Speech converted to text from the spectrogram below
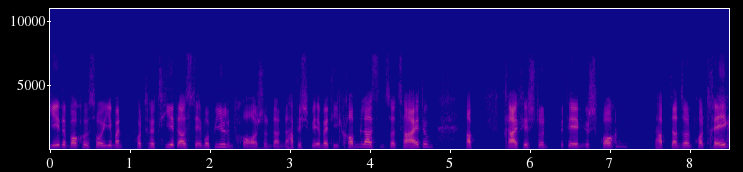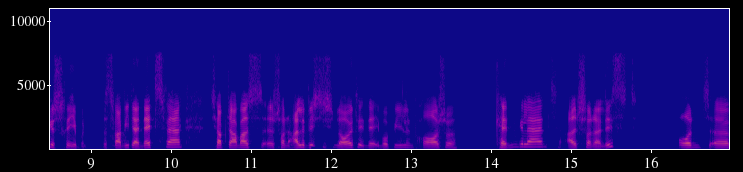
jede Woche so jemand porträtiert aus der Immobilienbranche. Und dann habe ich mir immer die kommen lassen zur Zeitung, habe drei, vier Stunden mit denen gesprochen habe dann so ein Porträt geschrieben. Das war wieder Netzwerk. Ich habe damals äh, schon alle wichtigen Leute in der Immobilienbranche kennengelernt als Journalist und äh,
